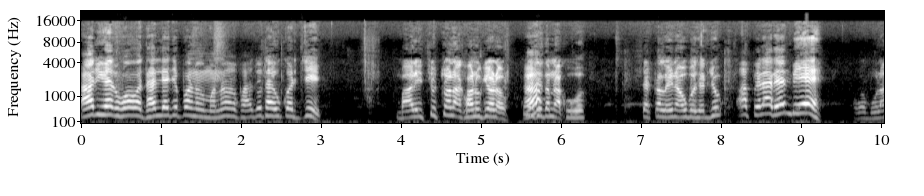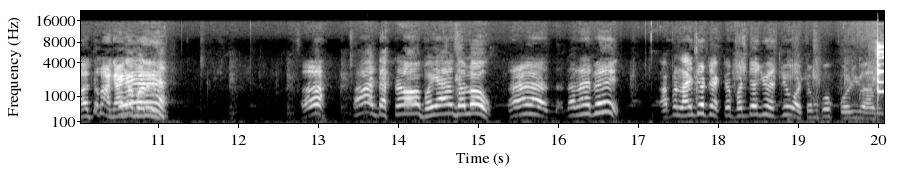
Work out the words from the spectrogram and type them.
સારું યાર હો વધારે લેજે પણ મને ફાયદો થાય એવું કરજે. મારી ચૂચો નાખવાનું કેળો? તમે નાખવું હોય ટ્રેક્ટર લઈને આવું બસ જો આ પેલા રે ને બે. હવે બોલાવે તો આગા આગા ભરે. હા. હા ડોક્ટર આવો ભાઈ આવ્યો દલો હા દલાઈ ભાઈ આપણે લાવી દો ટ્રેક્ટર ભરી દેજો હજુ અચમ કોક પડ્યું આવું.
